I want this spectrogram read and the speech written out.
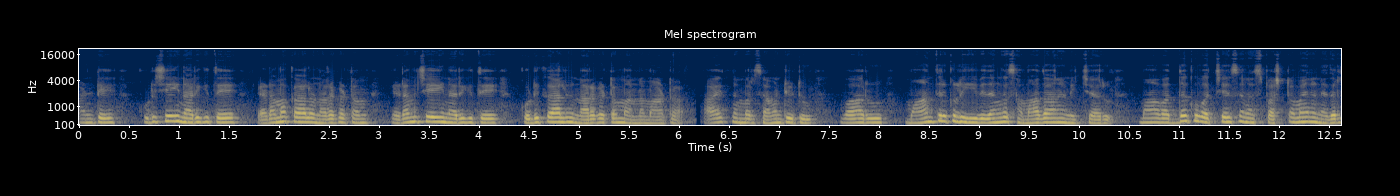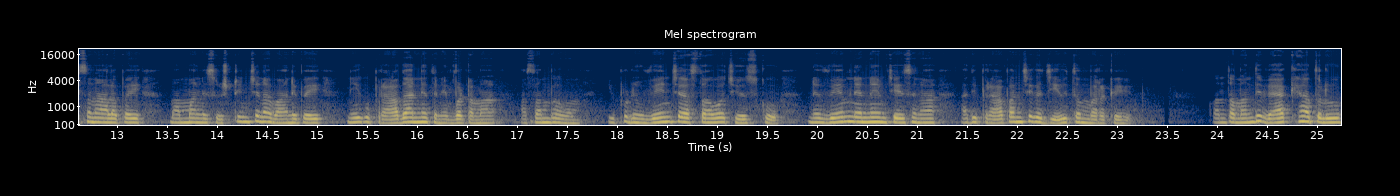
అంటే కుడి చేయి నరిగితే ఎడమకాలు నరకటం ఎడమ చేయి నరిగితే కొడికాలు నరకటం అన్నమాట. ఆయత్ నెంబర్ సెవెంటీ టూ. వారు మాంత్రికులు ఈ విధంగా సమాధానమిచ్చారు. మా వద్దకు వచ్చేసిన స్పష్టమైన నిదర్శనాలపై మమ్మల్ని సృష్టించిన వానిపై నీకు ప్రాధాన్యతనివ్వటమా? అసంభవం. ఇప్పుడు నువ్వేం చేస్తావో చేసుకో. నువ్వేం నిర్ణయం చేసినా అది ప్రాపంచిక జీవితం వరకే. కొంతమంది వ్యాఖ్యాతలు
